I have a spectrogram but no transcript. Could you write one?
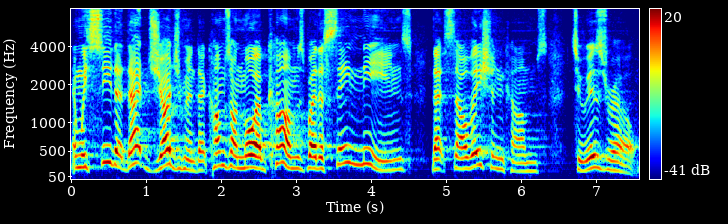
And we see that that judgment that comes on Moab comes by the same means that salvation comes to Israel.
